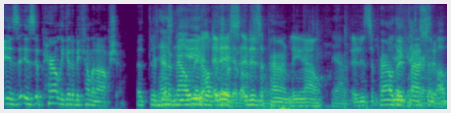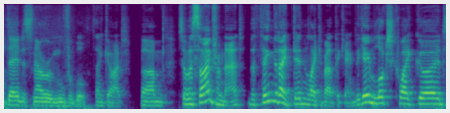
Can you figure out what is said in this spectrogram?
is is apparently going to become an option. That they're It has gonna now be been able It to- is. updated, It is actually. apparently now. Yeah. It is apparently they a constant patched update. It's now removable. Thank God. Um, so aside from that, the thing that I didn't like about the game, the game looks quite good.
